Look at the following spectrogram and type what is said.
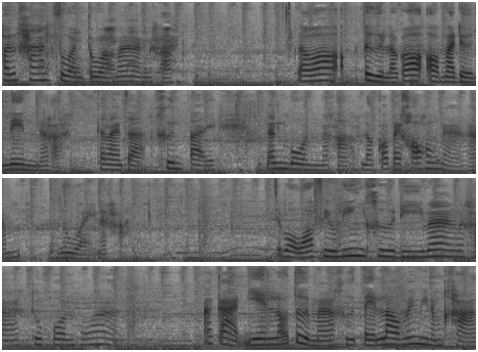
ค่อนข้างส่วนตัวมากนะคะ แล้วก็ตื่นแล้วก็ออกมาเดินเล่นนะคะกำลังจะขึ้นไปด้านบนนะคะ แล้วก็ไปเข้าห้องน้ำด้วยนะคะ จะบอกว่าฟิลลิ่งคือดีมากนะคะ ทุกคนเพราะว่าอากาศเย็นแล้วตื่นมาคือเต็นท์เราไม่มีน้ำค้าง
